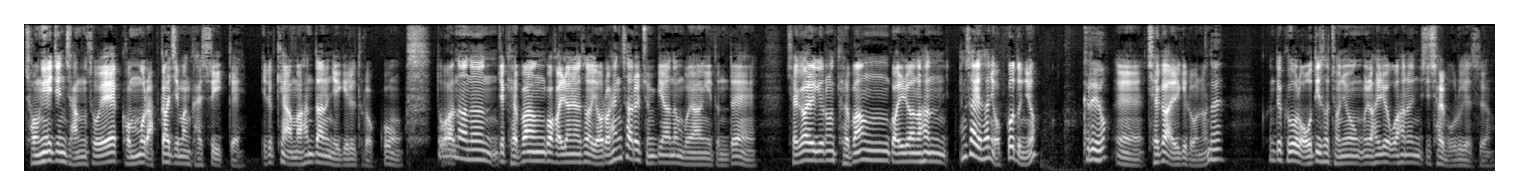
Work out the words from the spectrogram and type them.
정해진 장소에 건물 앞까지만 갈 수 있게 이렇게 아마 한다는 얘기를 들었고 또 하나는 이제 개방과 관련해서 여러 행사를 준비하는 모양이던데 제가 알기로는 개방 관련한 행사 예산이 없거든요. 그래요? 예, 네, 제가 알기로는. 네. 근데 그걸 어디서 전용을 하려고 하는지 잘 모르겠어요.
